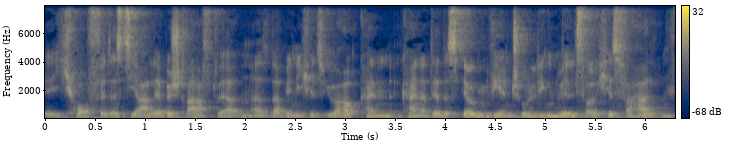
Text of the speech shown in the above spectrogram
ich hoffe, dass die alle bestraft werden. Also da bin ich jetzt überhaupt kein, keiner, der das irgendwie entschuldigen will, solches Verhalten.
